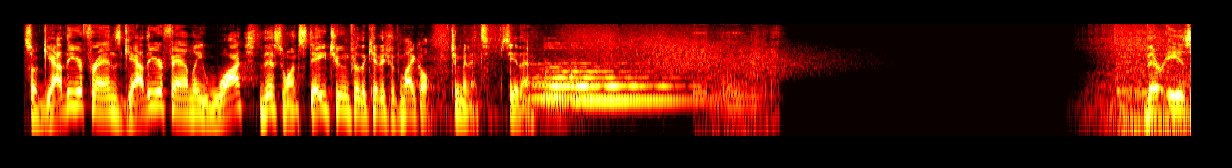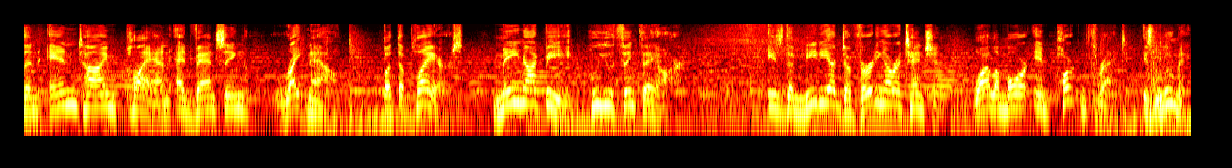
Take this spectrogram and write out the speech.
So gather your friends, gather your family, watch this one. Stay tuned for the Kiddush with Michael. Two minutes. See you then. There is an end time plan advancing right now, but the players may not be who you think they are. Is the media diverting our attention while a more important threat is looming?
